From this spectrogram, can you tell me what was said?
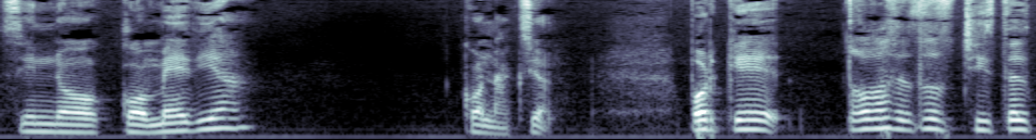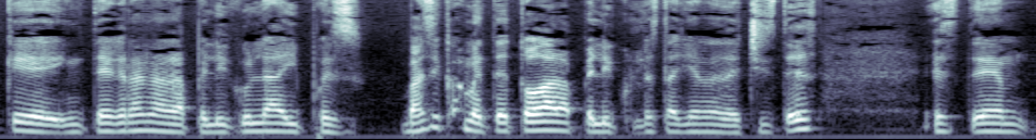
sino comedia con acción. Porque todos esos chistes que integran a la película y pues básicamente toda la película está llena de chistes, este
